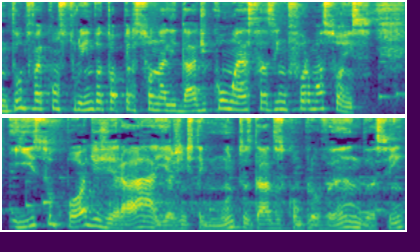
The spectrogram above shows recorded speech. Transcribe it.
Então tu vai construindo a tua personalidade com essas informações. E isso pode gerar, e a gente tem muitos dados comprovando assim,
